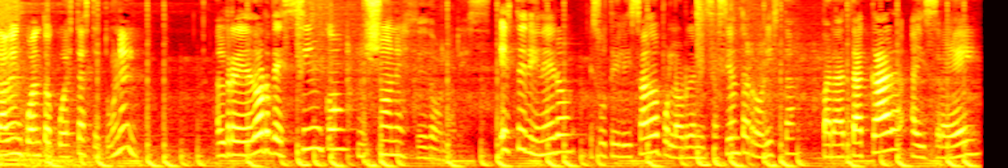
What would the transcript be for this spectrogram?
¿Saben cuánto cuesta este túnel? Alrededor de 5 millones de dólares. Este dinero es utilizado por la organización terrorista para atacar a Israel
